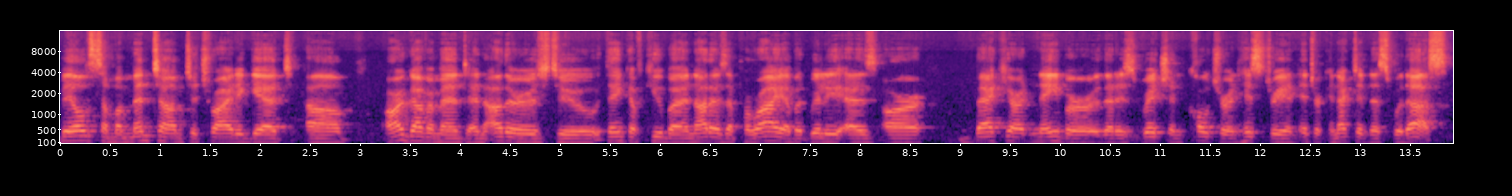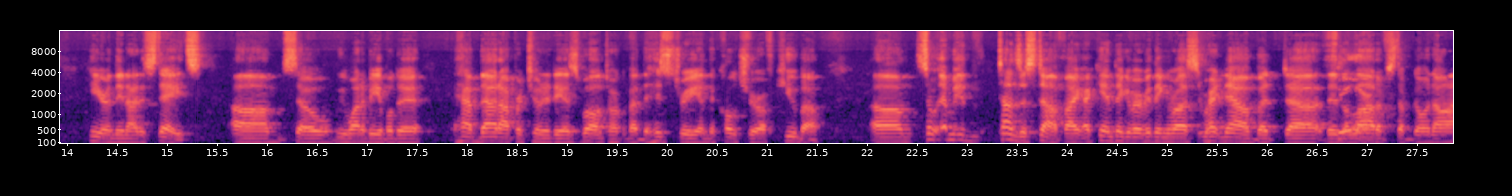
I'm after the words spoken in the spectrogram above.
build some momentum to try to get um, our government and others to think of Cuba not as a pariah, but really as our backyard neighbor that is rich in culture and history and interconnectedness with us here in the United States. Um, so we want to be able to have that opportunity as well, talk about the history and the culture of Cuba. Um, so, I mean, tons of stuff. I, I, can't think of everything, Russ, right now, but uh, there's sure. a lot of stuff going on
